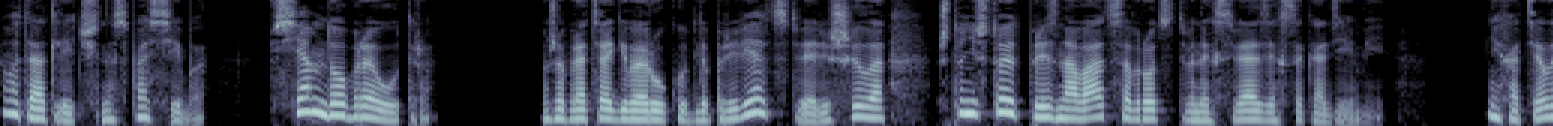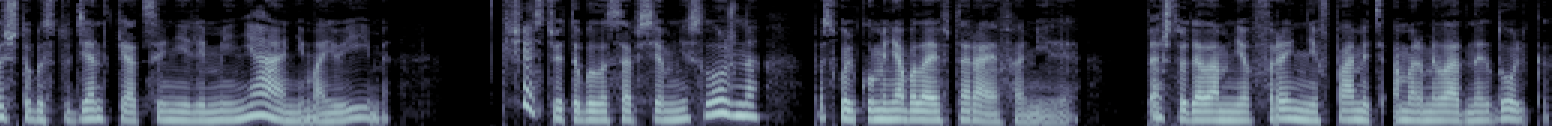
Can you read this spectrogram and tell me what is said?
«Вот и отлично, спасибо. Всем доброе утро». Уже протягивая руку для приветствия, решила, что не стоит признаваться в родственных связях с Академией. Мне хотелось, чтобы студентки оценили меня, а не мое имя. К счастью, это было совсем несложно, поскольку у меня была и вторая фамилия, та, что дала мне Френни в память о мармеладных дольках.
